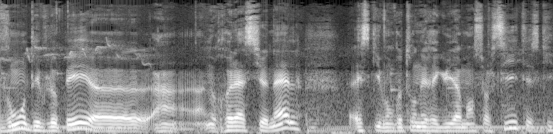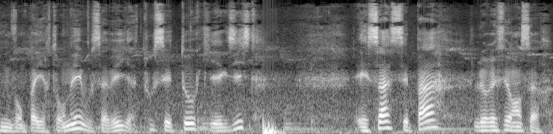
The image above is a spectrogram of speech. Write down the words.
vont développer euh, un relationnel. Est-ce qu'ils vont retourner régulièrement sur le site? Est-ce qu'ils ne vont pas y retourner? Vous savez, il y a tous ces taux qui existent. Et ça, c'est pas le référenceur.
